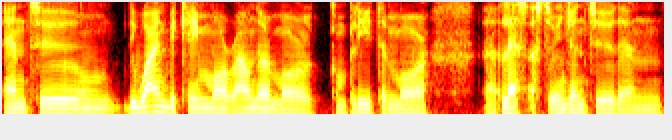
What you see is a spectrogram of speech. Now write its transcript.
and to the wine became more rounder, more complete, and more uh, less astringent too than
